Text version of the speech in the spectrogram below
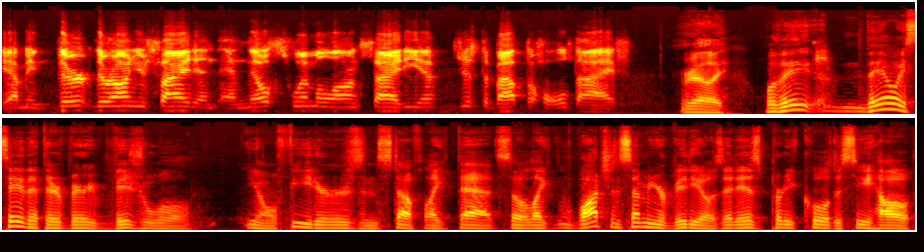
Yeah, I mean they're they're on your side and, and they'll swim alongside of you just about the whole dive. Really? Well, they they always say that they're very visual, you know, feeders and stuff like that. So, like watching some of your videos, it is pretty cool to see how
